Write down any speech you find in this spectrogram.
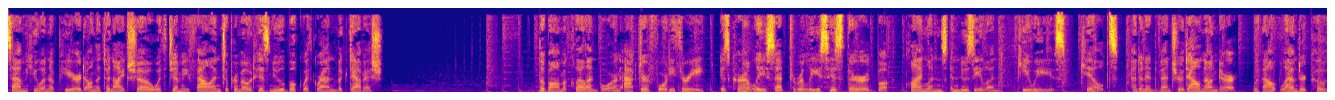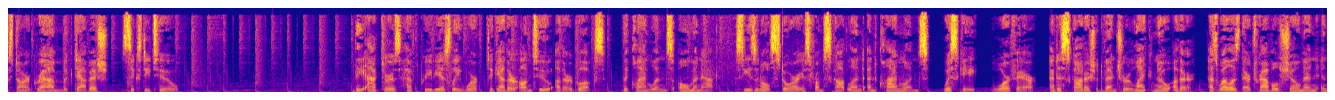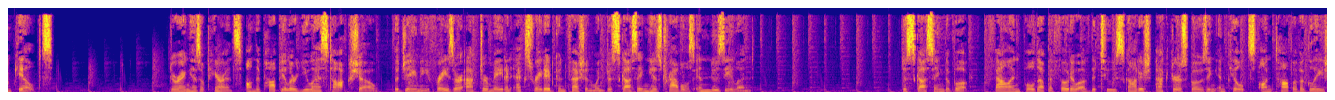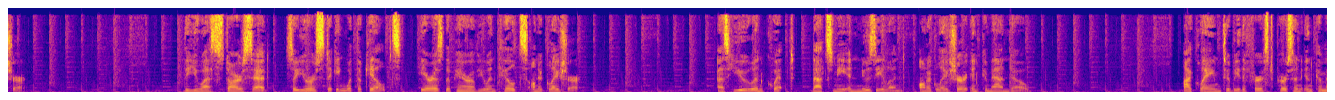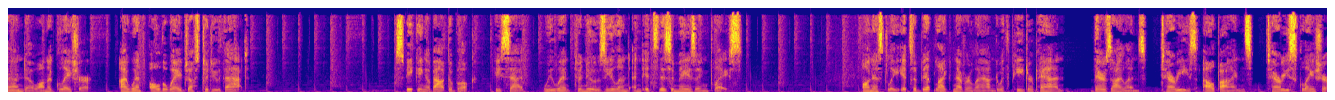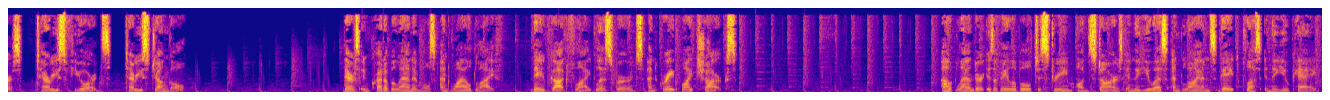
Sam Heughan appeared on The Tonight Show with Jimmy Fallon to promote his new book with Graham McTavish. The Balmaclellan-born actor 43, is currently set to release his third book, Clanlands in New Zealand, Kiwis, Kilts, and an Adventure Down Under, with Outlander co-star Graham McTavish, 62. The actors have previously worked together on two other books, The Clanlands Almanac, Seasonal Stories from Scotland and Clanlands, Whiskey, Warfare, and a Scottish adventure like no other, as well as their travel show Men in Kilts. During his appearance on the popular U.S. talk show, the Jamie Fraser actor made an X-rated confession when discussing his travels in New Zealand. Discussing the book, Fallon pulled up a photo of the two Scottish actors posing in kilts on top of a glacier. The US star said, so you're sticking with the kilts, here is the pair of you in kilts on a glacier. As Heughan quipped, that's me in New Zealand, on a glacier in commando. I claim to be the first person in commando on a glacier. I went all the way just to do that. Speaking about the book, he said, we went to New Zealand and it's this amazing place. Honestly it's a bit like Neverland with Peter Pan. There's islands, Terrace Alpines, Terrace Glaciers, Terrace Fjords, Terrace Jungle. There's incredible animals and wildlife. They've got flightless birds and great white sharks, Outlander is available to stream on Starz in the US and Lionsgate Plus in the UK.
